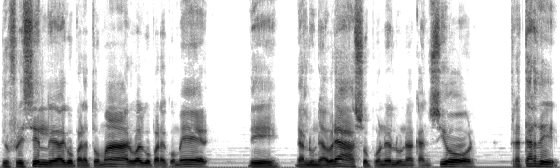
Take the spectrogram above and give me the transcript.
de ofrecerle algo para tomar o algo para comer, de darle un abrazo, ponerle una canción, tratar de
